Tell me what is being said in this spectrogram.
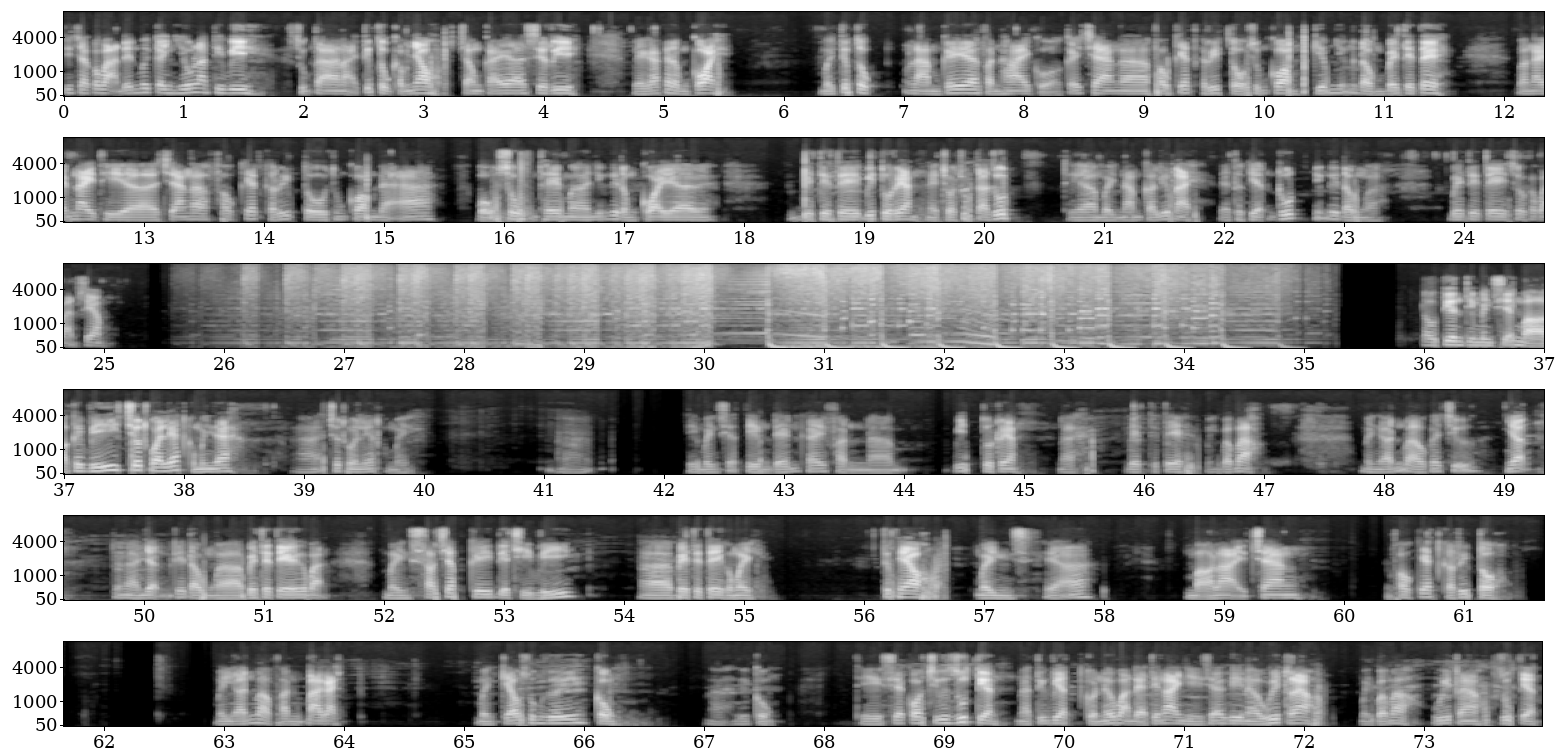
Xin chào các bạn đến với kênh Hiếu Lan TV. Chúng ta lại tiếp tục gặp nhau trong cái ờ, series về các cái đồng coin. Mình tiếp tục làm cái ờ, phần 2 của cái trang ờ, Fauketcrypto.com kiếm những đồng BTT. Và ngày hôm nay thì trang Fauketcrypto.com đã bổ sung thêm những cái đồng coin BTT BitTorrent để cho chúng ta rút. Thì mình làm clip này để thực hiện rút những cái đồng BTT cho các bạn xem. Đầu tiên thì mình sẽ mở cái ví chốt wallet của mình ra. Đấy, chốt wallet của mình. Đấy. thì mình sẽ tìm đến cái phần uh, BitTorrent. Này BTT mình bấm vào. Mình ấn vào cái chữ nhận tức là nhận cái đồng à, uh, BTT các bạn. Mình sao chép cái địa chỉ ví à, uh, BTT của mình. Tiếp theo mình sẽ mở lại trang Faucet Crypto. Mình ấn vào phần ba gạch mình kéo xuống dưới cùng. À, dưới cùng. Thì sẽ có chữ rút tiền là tiếng Việt. Còn nếu bạn để tiếng Anh thì sẽ ghi là withdraw. Mình bấm vào withdraw rút tiền.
